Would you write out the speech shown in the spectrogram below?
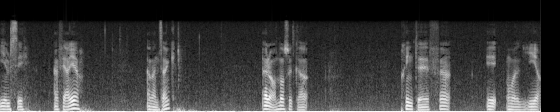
IMC inférieur, à 25. Alors, dans ce cas, printf, et on va dire,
